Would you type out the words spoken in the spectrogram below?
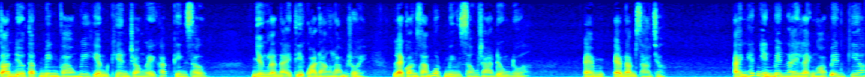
Toàn đều đặt mình vào nguy hiểm khiến cho người khác kinh sợ. Nhưng lần này thì quá đáng lắm rồi, lại còn dám một mình xông ra đường nữa. Em, em làm sao chứ? Anh hết nhìn bên này lại ngó bên kia,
